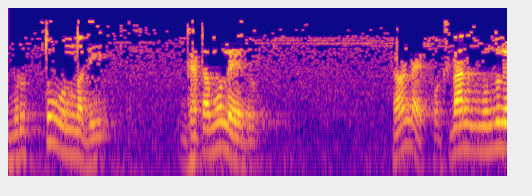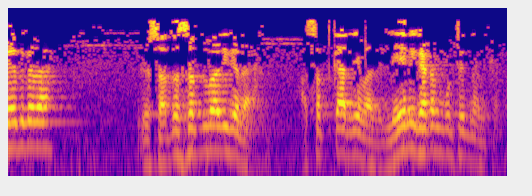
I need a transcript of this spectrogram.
మృత్తు ఉన్నది ఘటము లేదు. ఏమండి పుట్టడానికి ముందు లేదు కదా? ఇది సదసద్వాది కదా అసత్కార్యవాది లేని ఘటం పుట్టిందంటాడు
